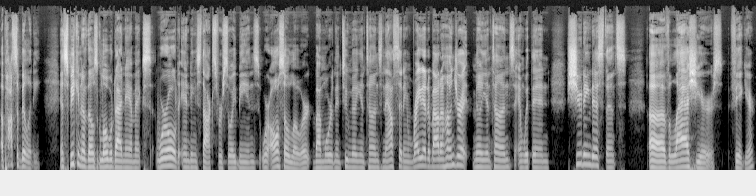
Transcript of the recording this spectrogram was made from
a possibility. And speaking of those global dynamics, world ending stocks for soybeans were also lowered by more than 2 million tons, now sitting right at about 100 million tons and within shooting distance of last year's figure.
